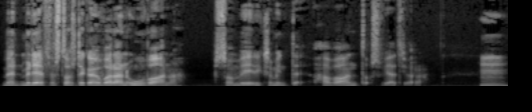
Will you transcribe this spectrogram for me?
Men, men det är förstås, det kan ju vara en ovana som vi liksom inte har vant oss vid att göra. Mm.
